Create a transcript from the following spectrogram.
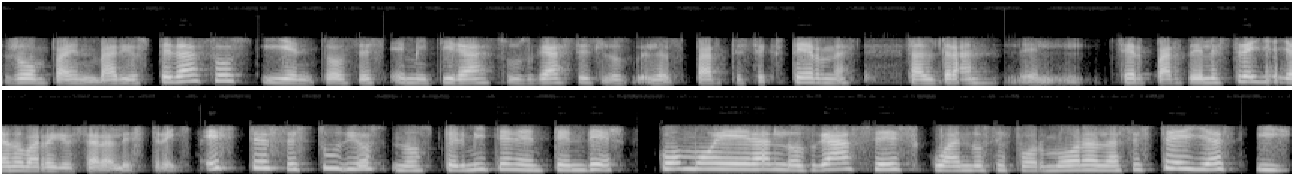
rompa en varios pedazos y entonces emitirá sus gases, los, las partes externas saldrán del ser parte de la estrella, ya no va a regresar a la estrella. Estos estudios nos permiten entender cómo eran los gases cuando se formaron las estrellas y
